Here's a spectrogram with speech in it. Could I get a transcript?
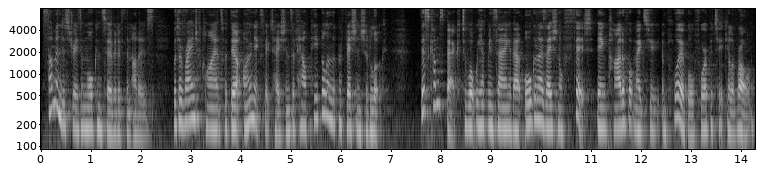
Some industries are more conservative than others, with a range of clients with their own expectations of how people in the profession should look. This comes back to what we have been saying about organisational fit being part of what makes you employable for a particular role.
